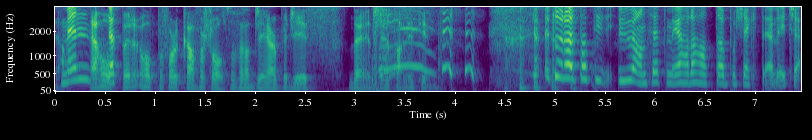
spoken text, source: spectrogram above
Ja, Men jeg håper, håper, håper folk har forståelse for at JRPGs det, det tar litt tid. Jeg tror det hadde tatt tid uansett om jeg hadde hatt det prosjektet eller ikke.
